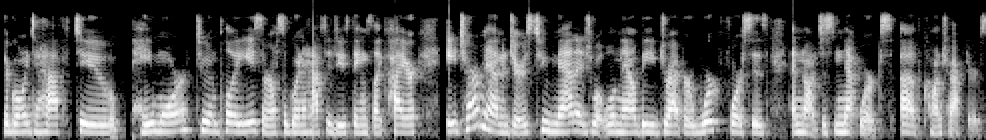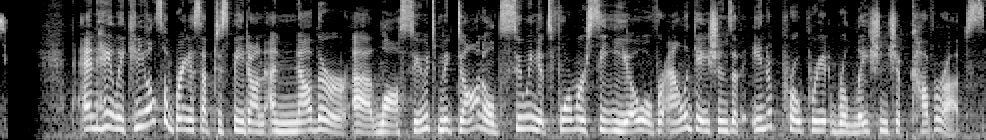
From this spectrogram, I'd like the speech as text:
they're going to have to pay more to employees. They're also going to have to do things like hire HR managers to manage what will now be driver workforces and not just networks of contractors. And Hayley, can you also bring us up to speed on another uh, lawsuit? McDonald's suing its former CEO over allegations of inappropriate relationship cover ups.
